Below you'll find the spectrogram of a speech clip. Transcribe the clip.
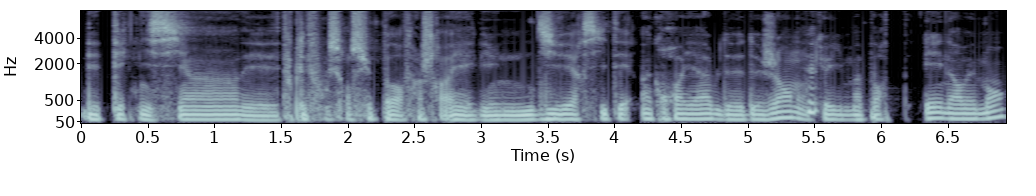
des techniciens, des, toutes les fonctions support. Enfin, je travaille avec une diversité incroyable de, de gens, donc mm. ils m'apportent énormément.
